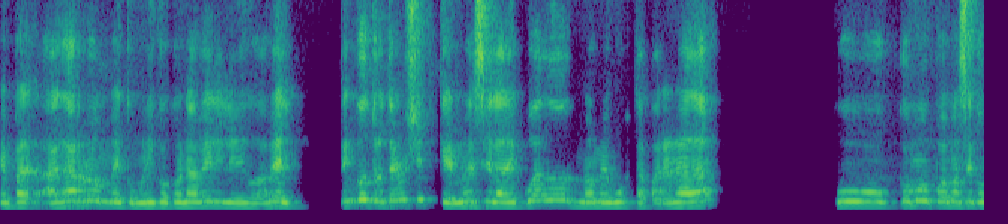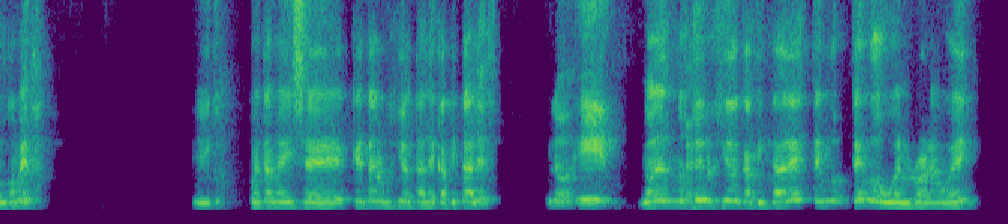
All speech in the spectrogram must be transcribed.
Agarro, me comunico con Abel y le digo, Abel, tengo otro term sheet que no es el adecuado, no me gusta para nada. ¿Cómo podemos hacer con Cometa? Y Cometa me dice, ¿qué tan urgido estás de capitales? Y lo, eh, no, no, estoy urgido de capitales, tengo, tengo buen runaway,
